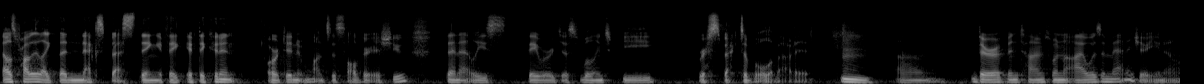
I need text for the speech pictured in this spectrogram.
that was probably like the next best thing if they if they couldn't or didn't want to solve their issue, then at least they were just willing to be respectable about it. Mm. Um, there have been times when I was a manager, you know,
